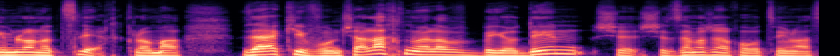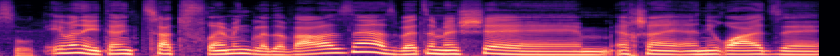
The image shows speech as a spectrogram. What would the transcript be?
אם לא נצליח. כלומר, זה היה כיוון שהלכנו אליו ביודעין, ש, שזה מה שאנחנו רוצים לעשות. אם אני אתן קצת framing לדבר הזה, אז בעצם יש, אה, איך שאני רואה את זה,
